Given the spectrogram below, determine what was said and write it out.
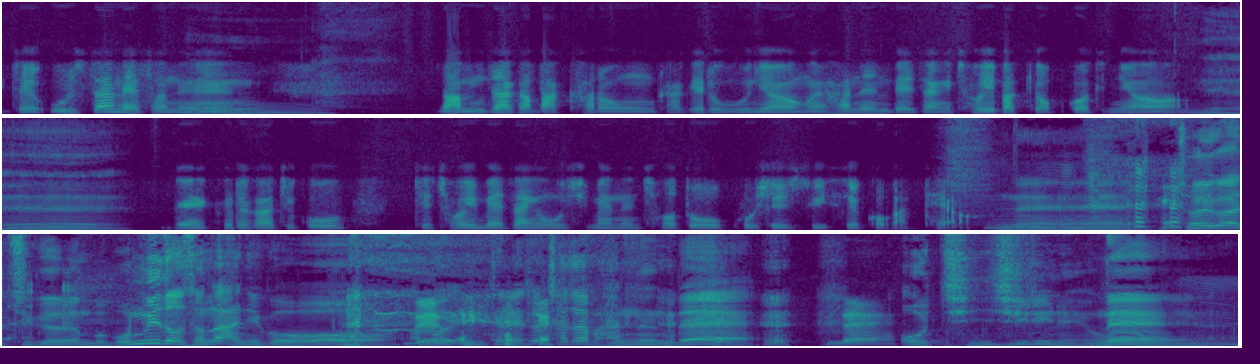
이제 울산에서는 오. 남자가 마카롱 가게를 운영을 하는 매장이 저희밖에 없거든요. 예. 네, 그래가지고 이제 저희 매장에 오시면은 저도 보실 수 있을 것 같아요. 음. 네. 저희가 지금 뭐 못 믿어서는 아니고 한번. 인터넷을 찾아봤는데 네. 어 진실이네요. 네. 음.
